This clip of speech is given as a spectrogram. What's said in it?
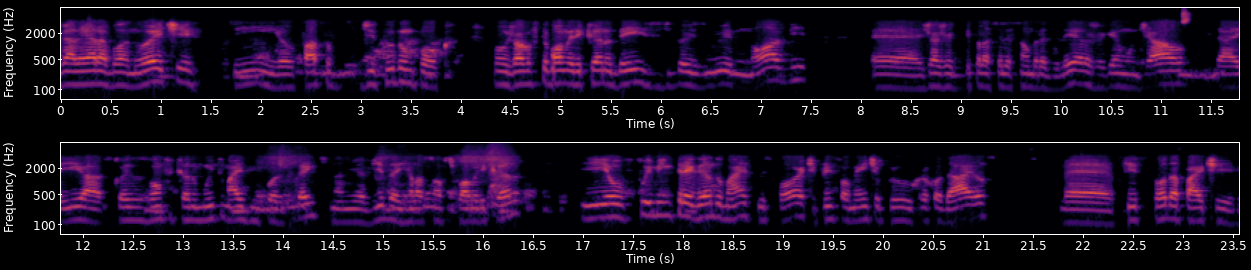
galera. Boa noite. Sim, eu faço de tudo um pouco. Bom, jogo futebol americano desde 2009. É, já joguei pela seleção brasileira, joguei mundial. Daí as coisas vão ficando muito mais importantes na minha vida em relação ao futebol americano. E eu fui me entregando mais para o esporte, principalmente para o Crocodiles. É, fiz toda a parte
